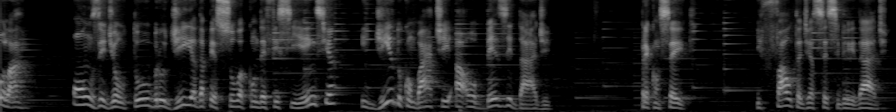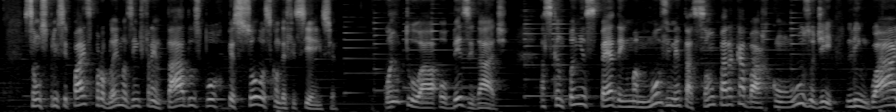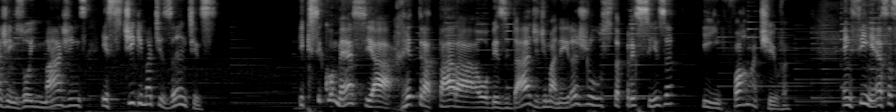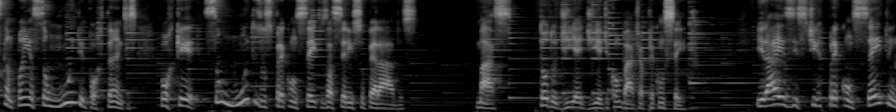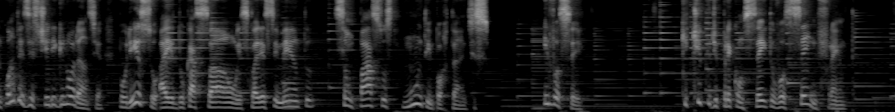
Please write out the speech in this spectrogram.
Olá, 11 de outubro, Dia da Pessoa com Deficiência e Dia do Combate à Obesidade. Preconceito e falta de acessibilidade são os principais problemas enfrentados por pessoas com deficiência. Quanto à obesidade, as campanhas pedem uma movimentação para acabar com o uso de linguagens ou imagens estigmatizantes e que se comece a retratar a obesidade de maneira justa, precisa e informativa. Enfim, essas campanhas são muito importantes porque são muitos os preconceitos a serem superados. Mas todo dia é dia de combate ao preconceito irá existir preconceito enquanto existir ignorância. Por isso, a educação, o esclarecimento são passos muito importantes. E você? Que tipo de preconceito você enfrenta?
